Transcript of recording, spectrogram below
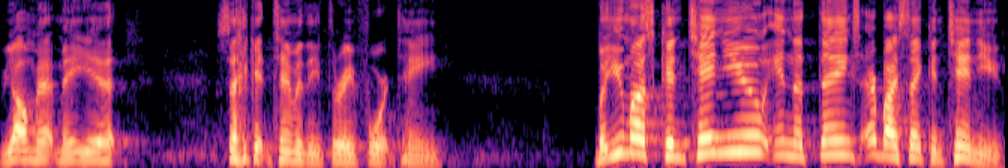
Y'all met me yet? 2 Timothy 3:14. But you must continue in the things, everybody say continue.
